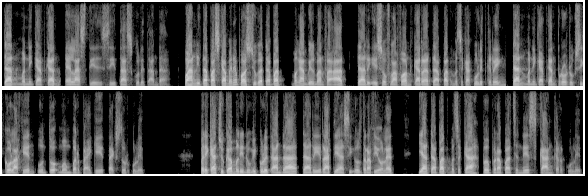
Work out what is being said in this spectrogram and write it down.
dan meningkatkan elastisitas kulit Anda. Wanita pasca menopause juga dapat mengambil manfaat dari isoflavon karena dapat mencegah kulit kering dan meningkatkan produksi kolagen untuk memperbaiki tekstur kulit. Mereka juga melindungi kulit Anda dari radiasi ultraviolet yang dapat mencegah beberapa jenis kanker kulit.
